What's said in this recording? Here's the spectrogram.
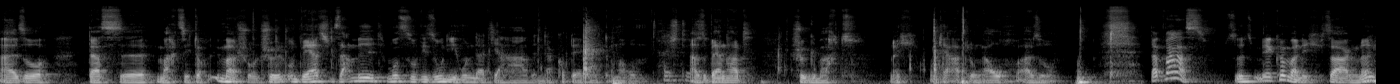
Also, das äh, macht sich doch immer schon schön. Und wer es sammelt, muss sowieso die 100 ja haben. Da kommt er ja gar nicht drum herum. Richtig. Also Bernhard, schön gemacht. Nicht? Und der Adlung auch. Also, das war's. Mehr können wir nicht sagen. Ne?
